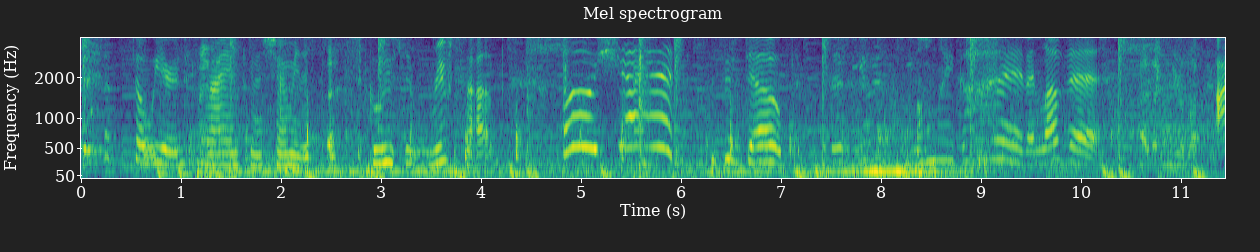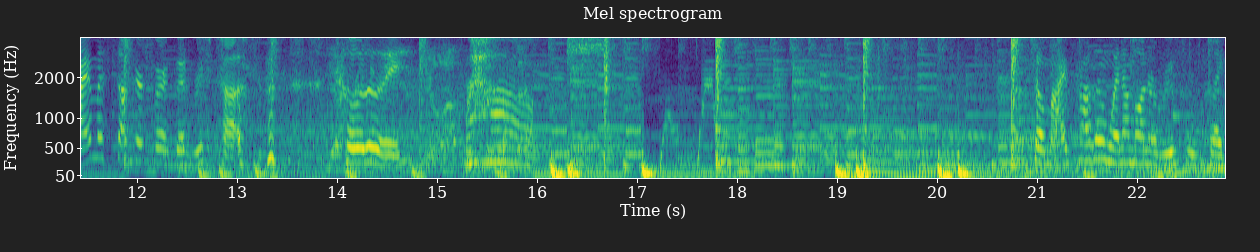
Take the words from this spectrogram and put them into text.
That's so weird. Ryan's gonna show me this exclusive rooftop. Oh shit! This is dope. Oh my god, I love it. I'm a sucker for a good rooftop. totally. Wow. So my problem when I'm on a roof is like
